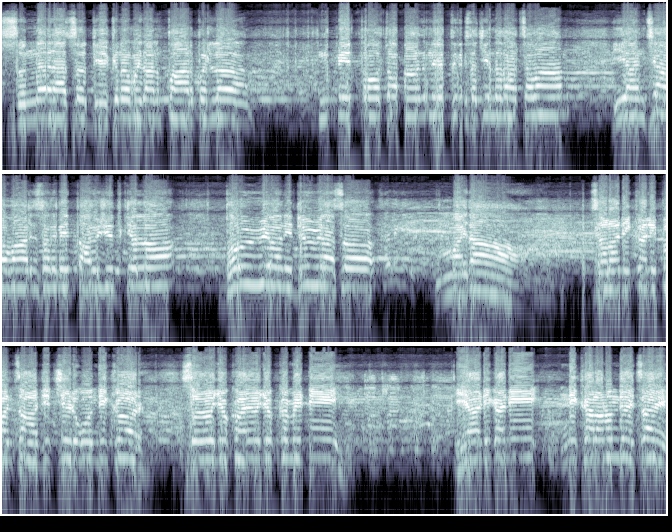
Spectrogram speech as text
सुंदर असं देखणं मैदान पार पडलं. माननीय श्री सचिनदादा चव्हाण. यांच्या वाढदिवसानिमित्त आयोजित केलं. भव्य आणि दिव्य असं मैदान. चला निकाली पंच अजित शेड गोंदीकर संयोजक आयोजक कमिटी. या ठिकाणी निकाल आणून द्यायचा आहे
